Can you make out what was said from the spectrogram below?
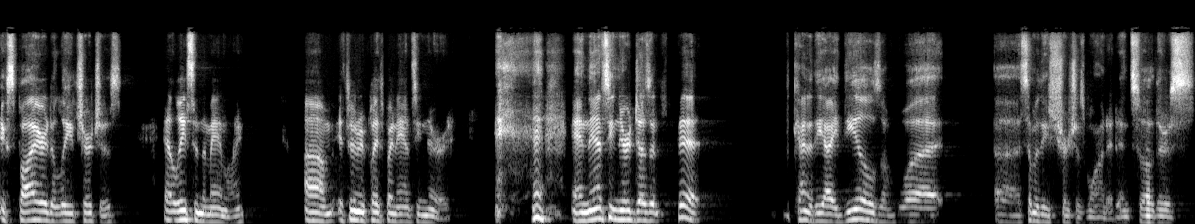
aspire to lead churches at least in the mainline um, it's been replaced by nancy nerd and nancy nerd doesn't fit kind of the ideals of what uh, some of these churches wanted. And so there's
